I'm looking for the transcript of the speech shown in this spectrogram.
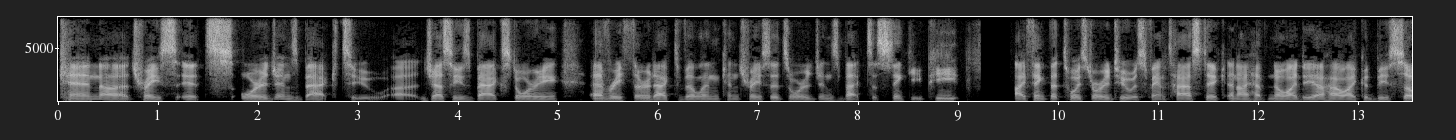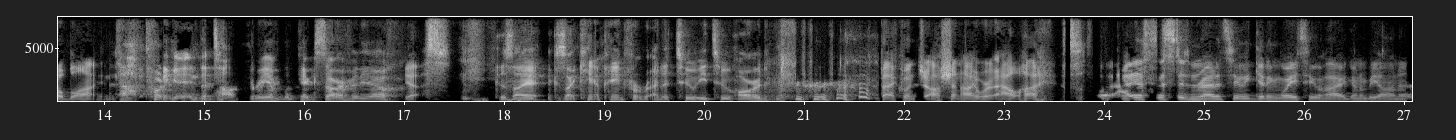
can uh, trace its origins back to uh, Jesse's backstory. Every third act villain can trace its origins back to Stinky Pete. I think that Toy Story 2 is fantastic, and I have no idea how I could be so blind. putting it in the top three of the Pixar video. Yes. Because I because I campaigned for Ratatouille too hard. Back when Josh and I were allies. I assisted in Ratatouille getting way too high, gonna be honest.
